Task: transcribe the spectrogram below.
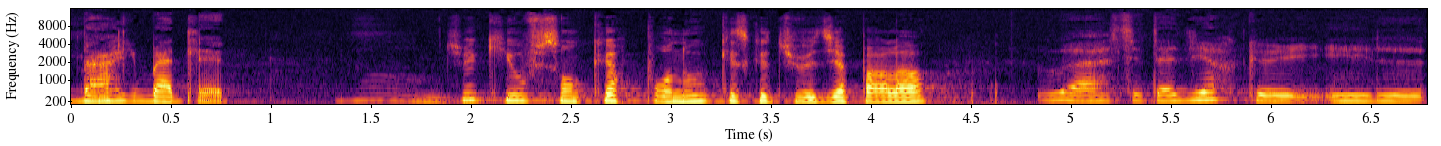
Marie-Madeleine. Dieu qui ouvre son cœur pour nous, qu'est-ce que tu veux dire par là? Bah, C'est-à-dire qu'il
